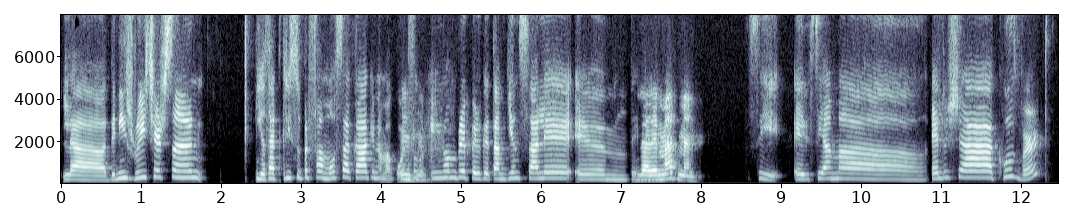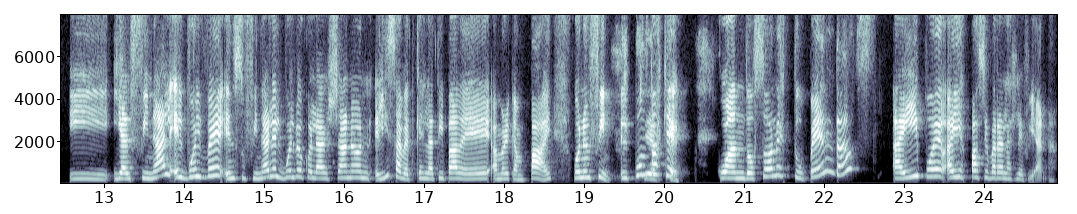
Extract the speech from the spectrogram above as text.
la Denise Richardson y otra actriz súper famosa acá que no me acuerdo Ujú. el nombre pero que también sale em, La de Mad Men. Sí, él se llama Elisha Cuthbert y, y al final él vuelve, en su final él vuelve con la Shannon Elizabeth, que es la tipa de American Pie. Bueno, en fin, el punto es que cuando son estupendas, ahí puede, hay espacio para las lesbianas.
